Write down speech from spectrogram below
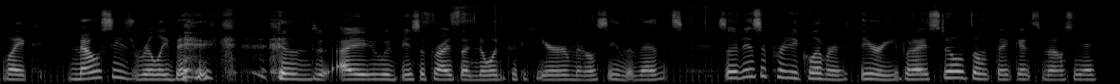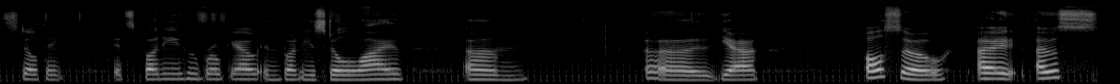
like, Mousy's really big, and I would be surprised that no one could hear Mousy in the vents. So it is a pretty clever theory, but I still don't think it's Mousy. I still think it's Bunny who broke out, and Bunny is still alive. Um, uh, yeah. Also, I I was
